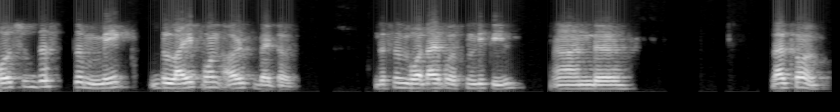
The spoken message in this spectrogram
also just make the life on earth better. This is what i personally feel. And uh, that's all.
